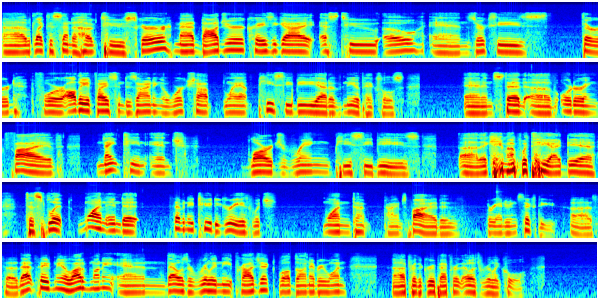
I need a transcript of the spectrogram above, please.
Uh, I would like to send a hug to Skur, Mad Bodger, Crazy Guy, S2O, and Xerxes third for all the advice in designing a workshop lamp PCB out of NeoPixels. And instead of ordering five 19 inch large ring PCBs, uh, they came up with the idea to split one into 72 degrees, which one t- times five is 360. Uh, so that saved me a lot of money, and that was a really neat project. Well done, everyone, uh, for the group effort. That was really cool.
